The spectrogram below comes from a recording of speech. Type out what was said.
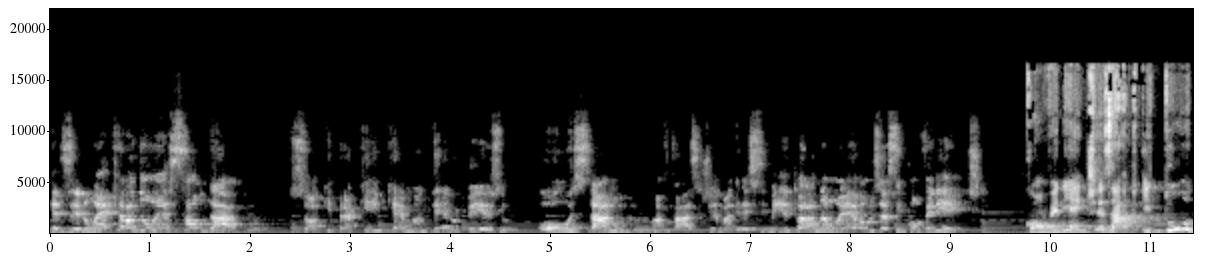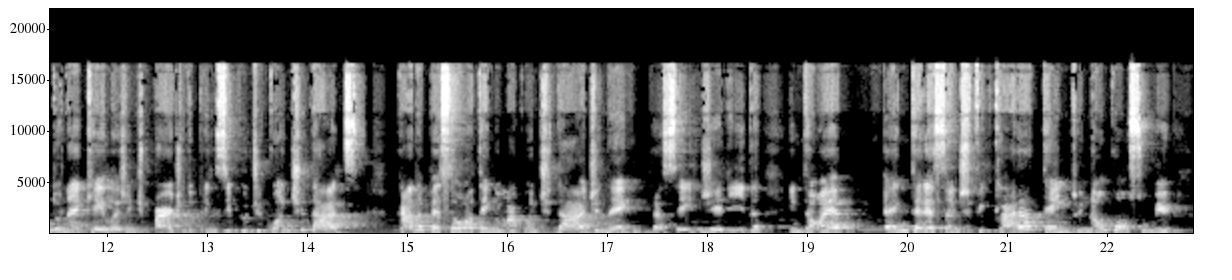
Quer dizer, não é que ela não é saudável, só que para quem quer manter o peso ou está numa fase de emagrecimento, ela não é, vamos dizer assim, conveniente. Conveniente, exato. E tudo, né, Keila, a gente parte do princípio de quantidades. Cada pessoa tem uma quantidade, né, para ser ingerida, então é, é interessante ficar atento e não consumir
